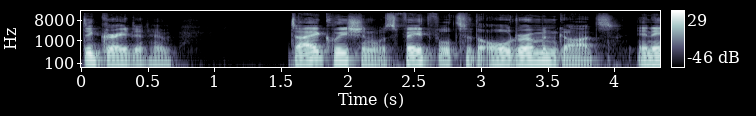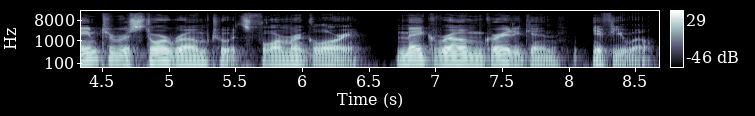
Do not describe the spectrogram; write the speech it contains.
degraded him. Diocletian was faithful to the old Roman gods and aimed to restore Rome to its former glory, make Rome great again, if you will.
